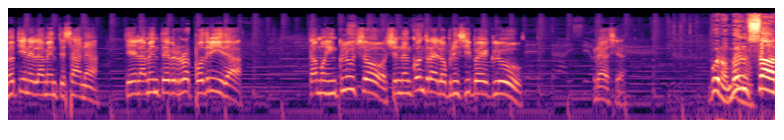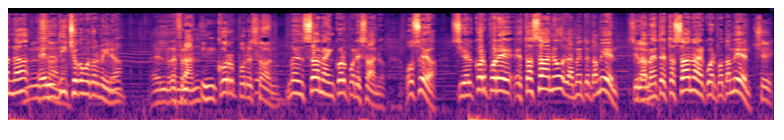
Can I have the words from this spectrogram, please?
no tiene la mente sana, tiene la mente podrida. Estamos incluso yendo en contra de los principios del club. Gracias. Bueno, Bueno, mensana, mensana. el dicho cómo termina, el refrán. Incorpore sano. Mensana incorpore sano. O sea, si el corpore está sano, la mente también. Si Claro. la mente está sana, el cuerpo también. Sí.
